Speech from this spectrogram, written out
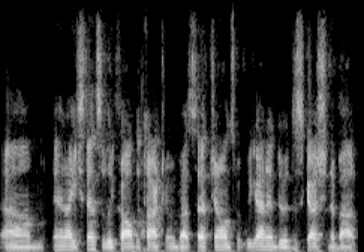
um, and I extensively called to talk to him about Seth Jones, but we got into a discussion about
